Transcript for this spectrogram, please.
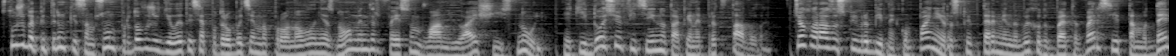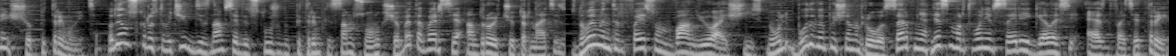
Служба підтримки Samsung продовжує ділитися подробицями про оновлення з новим інтерфейсом One UI 6.0, який досі офіційно так і не представили. Цього разу співробітник компанії розкрив терміни виходу бета-версії та моделі, що підтримуються. Один з користувачів дізнався від служби підтримки Samsung, що бета-версія Android 14 з новим інтерфейсом One UI 6.0 буде випущена 2 серпня для смартфонів серії Galaxy S23.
